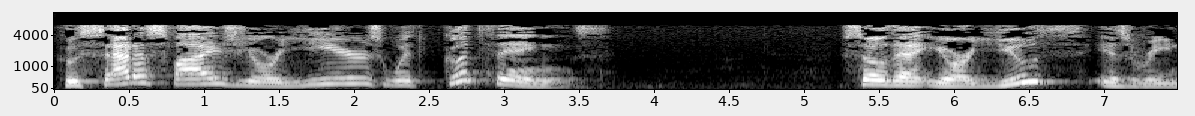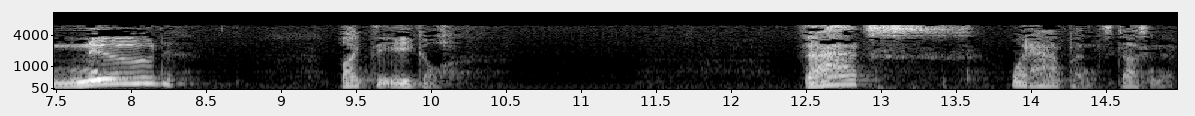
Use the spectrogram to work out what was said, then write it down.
who satisfies your years with good things, so that your youth is renewed like the eagle. That's what happens, doesn't it?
